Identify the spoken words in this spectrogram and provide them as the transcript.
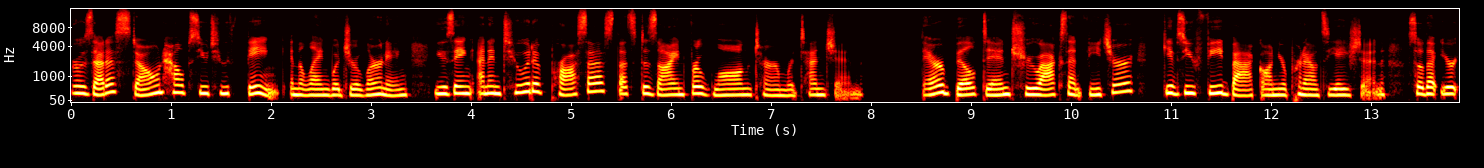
Rosetta Stone helps you to think in the language you're learning using an intuitive process that's designed for long term retention. Their built in true accent feature gives you feedback on your pronunciation so that you're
